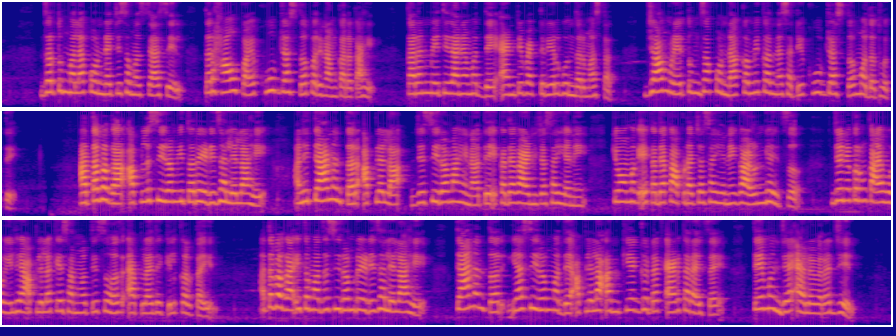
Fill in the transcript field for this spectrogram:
जर तुम्हाला कोंड्याची समस्या असेल तर हा उपाय खूप जास्त परिणामकारक आहे. कारण मेथी दाण्यामध्ये अँटीबॅक्टेरियल गुणधर्म असतात ज्यामुळे तुमचा कोंडा कमी करण्यासाठी खूप जास्त मदत होते. आता बघा आपलं सिरम इथं रेडी झालेलं आहे आणि त्यानंतर आपल्याला जे सिरम आहे ना ते एखाद्या गाळणीच्या साह्याने किंवा मग एखाद्या कापडाच्या साह्याने गाळून घ्यायचं. जेणेकरून काय होईल हे आपल्याला केसांवरती सहज अप्लाय देखील करता येईल. आता बघा इथं माझं सिरम रेडी झालेलं आहे. त्यानंतर या सिरममध्ये आपल्याला आणखी एक घटक ॲड करायचं आहे ते म्हणजे ॲलोवेरा जेल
